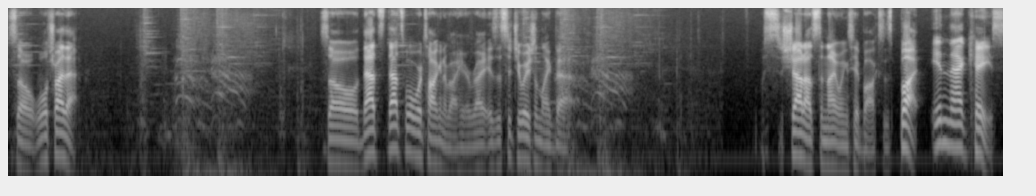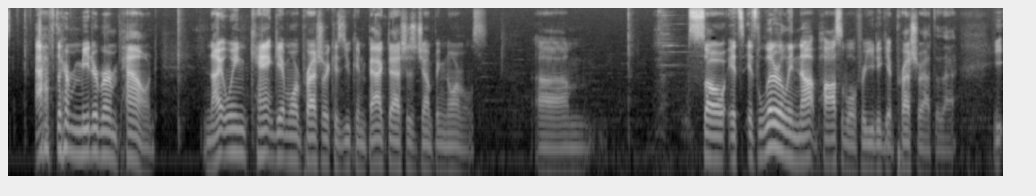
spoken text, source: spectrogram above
So we'll try that. So that's that's what we're talking about here, right? Is a situation like that shout outs to Nightwing's hitboxes. But in that case, after meter burn pound, Nightwing can't get more pressure because you can backdash his jumping normals. Um, so it's it's literally not possible for you to get pressure after that. Y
